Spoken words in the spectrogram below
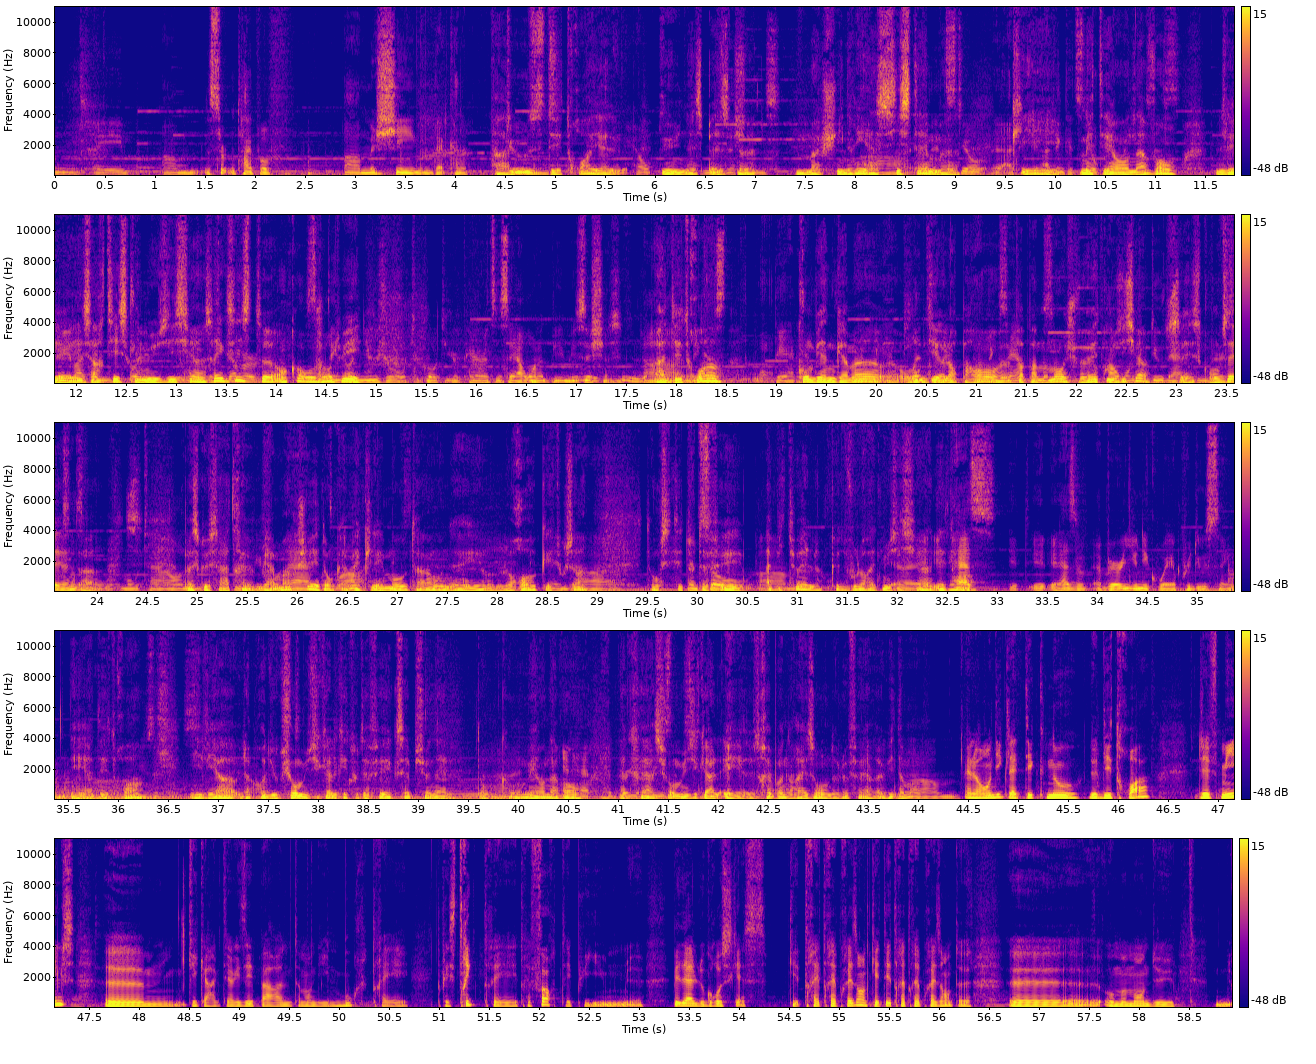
um, a certain type of uh, machine that kind of À Détroit, il y a une espèce de machinerie, un système qui mettait en avant les artistes, les musiciens. Ça existe encore aujourd'hui. À Détroit, combien de gamins ont dit à leurs parents Papa, maman, je veux être musicien C'est ce qu'on faisait parce que ça a très bien marché. Donc, avec les Motown et le rock et tout ça. Donc c'était tout à fait habituel que de vouloir être musicien à Détroit. Et à Détroit, il y a la production musicale qui est tout à fait exceptionnelle. Donc on met en avant la création musicale. Et il y a de très bonnes raisons de le faire, évidemment. Um, Alors on dit que la techno de Détroit, Jeff Mills, euh, qui est caractérisée par notamment des boucles très, très strictes, très, très fortes, et puis une pédale de grosse caisse qui est très très présente, qui était très très présente euh, au moment du,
